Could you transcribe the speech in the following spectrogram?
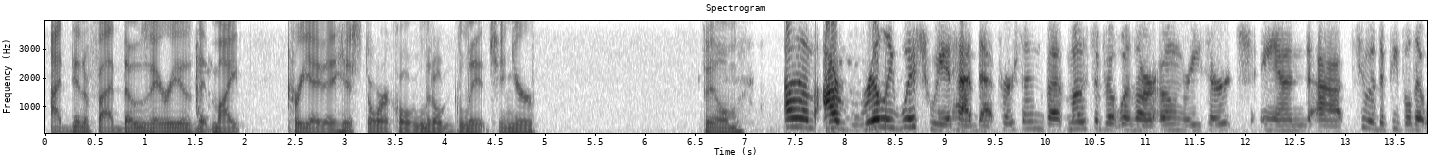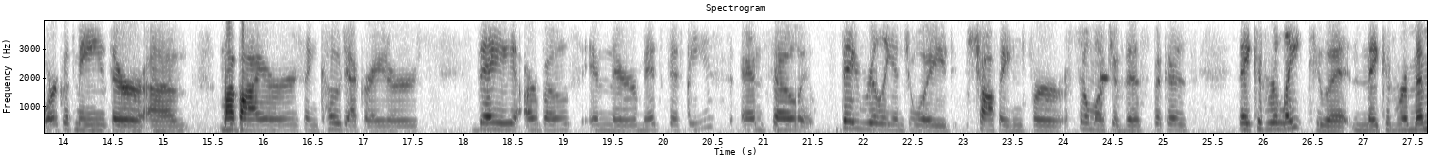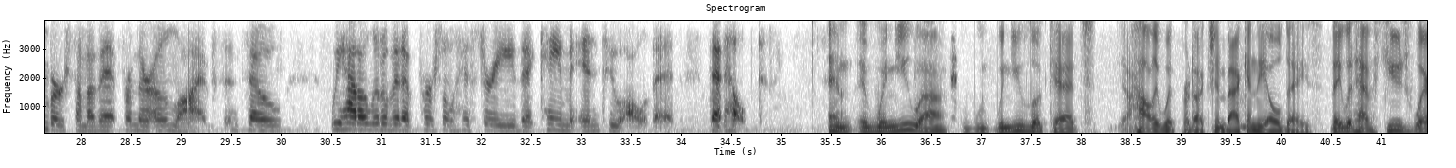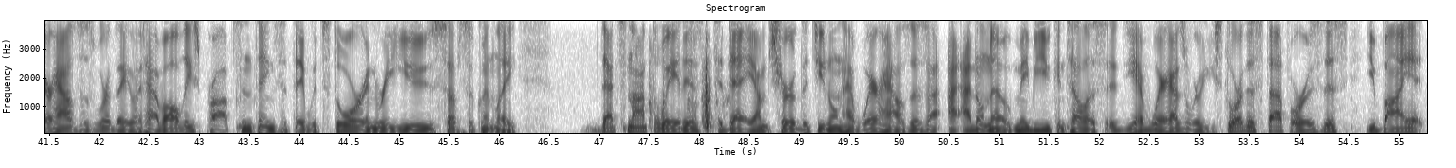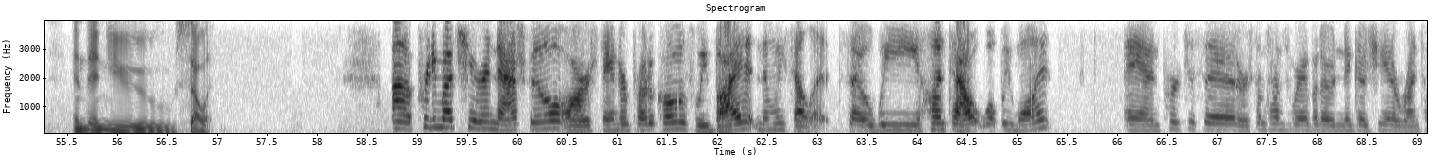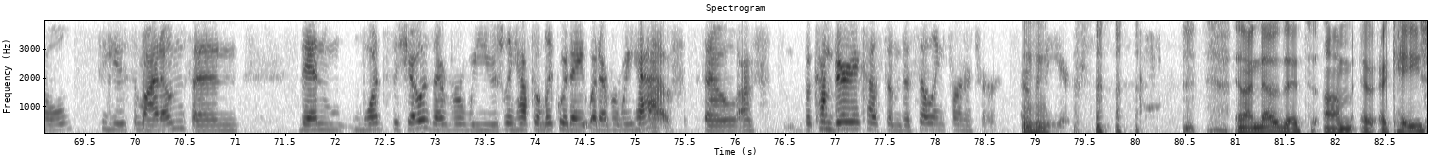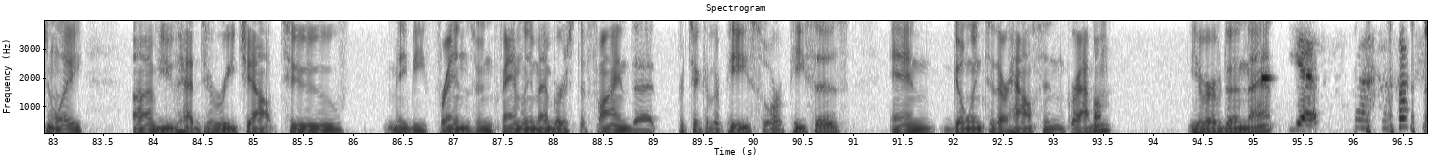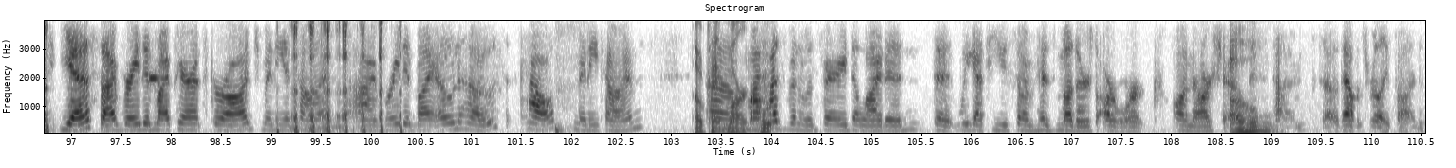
identified those areas that might create a historical little glitch in your film um, I really wish we had had that person, but most of it was our own research. And uh, two of the people that work with me, they're um, my buyers and co-decorators. They are both in their mid 50s, and so they really enjoyed shopping for so much of this because they could relate to it and they could remember some of it from their own lives. And so we had a little bit of personal history that came into all of it that helped. And when you uh, when you look at Hollywood production back in the old days, they would have huge warehouses where they would have all these props and things that they would store and reuse subsequently that's not the way it is today. I'm sure that you don't have warehouses. I, I, I don't know. Maybe you can tell us. Do you have warehouses where you store this stuff, or is this you buy it and then you sell it? Uh, pretty much here in Nashville, our standard protocol is we buy it and then we sell it. So we hunt out what we want and purchase it, or sometimes we're able to negotiate a rental to use some items. And then once the show is over, we usually have to liquidate whatever we have. So I've become very accustomed to selling furniture over mm-hmm. the years. and I know that um, occasionally uh, you've had to reach out to maybe friends and family members to find that particular piece or pieces and go into their house and grab them. You've ever done that? Yes. yes, I've raided my parents' garage many a time. I've raided my own house house many times. Okay, um, Mark. My husband was very delighted that we got to use some of his mother's artwork on our show oh. this time. So that was really fun.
